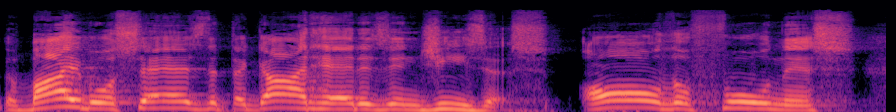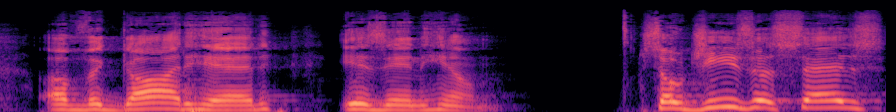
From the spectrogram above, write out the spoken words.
The Bible says that the Godhead is in Jesus. All the fullness of the Godhead is in Him. So Jesus says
